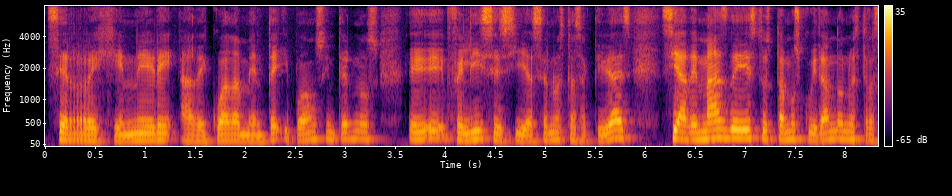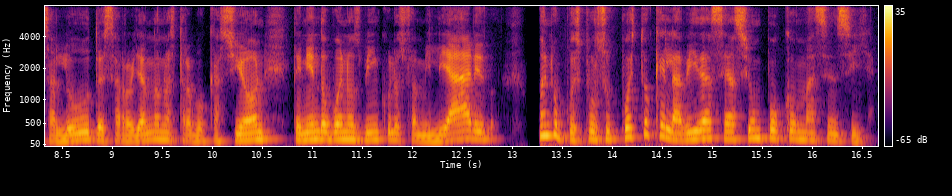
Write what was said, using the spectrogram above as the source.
se regenere adecuadamente y podamos sentirnos eh, eh, felices y hacer nuestras actividades. Si además de esto estamos cuidando nuestra salud, desarrollando nuestra vocación, teniendo buenos vínculos familiares, bueno, pues por supuesto que la vida se hace un poco más sencilla.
